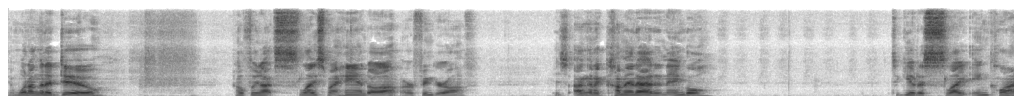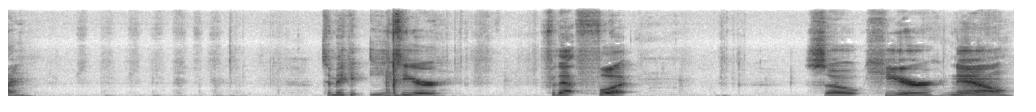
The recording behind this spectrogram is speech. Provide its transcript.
And what I'm going to do, hopefully not slice my hand off or finger off, is I'm going to come in at an angle to give it a slight incline to make it easier for that foot. So here now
